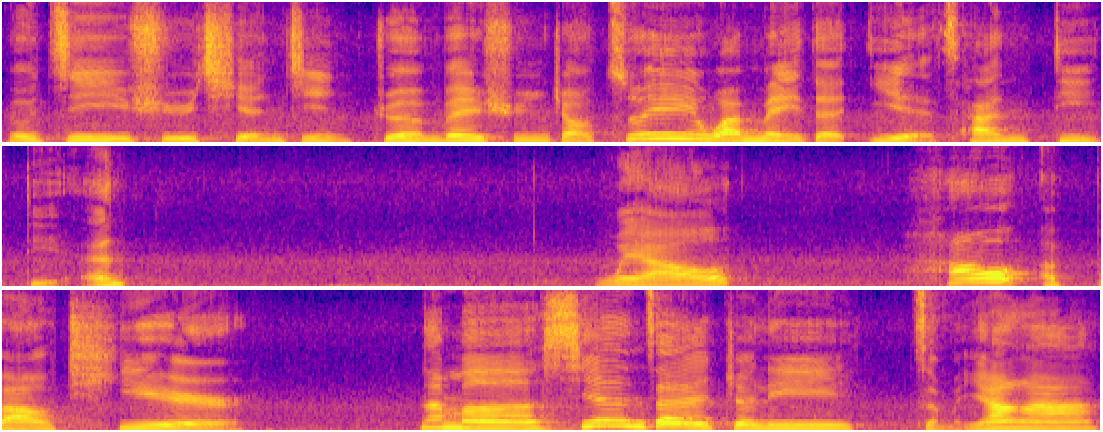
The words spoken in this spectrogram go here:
又继续前进，准备寻找最完美的野餐地点。Well, how about here？那么现在这里怎么样啊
